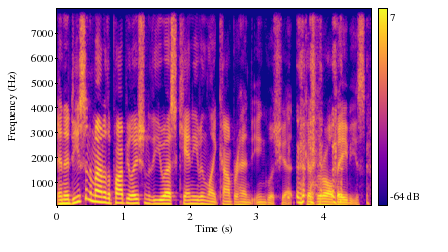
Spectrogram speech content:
And a decent amount of the population of the U.S. can't even like comprehend English yet because they're all babies.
